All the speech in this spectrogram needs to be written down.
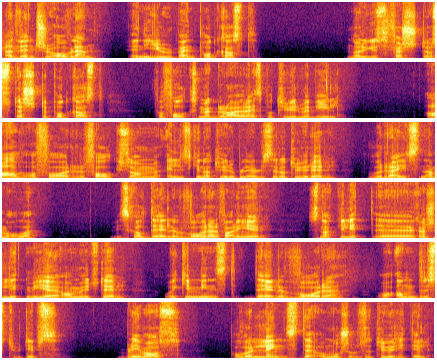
Adventure Overland, en hjulbeint podkast. Norges første og største podkast for folk som er glad i å reise på tur med bil. Av og for folk som elsker naturopplevelser og turer, hvor reisen er målet. Vi skal dele våre erfaringer, snakke litt, eh, kanskje litt mye om utstyr, og ikke minst dele våre og andres turtips. Bli med oss på vår lengste og morsomste tur hittil.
